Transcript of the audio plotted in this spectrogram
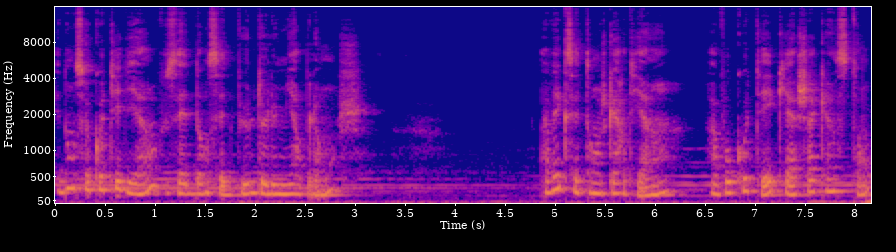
Et dans ce quotidien, vous êtes dans cette bulle de lumière blanche, avec cet ange gardien à vos côtés qui à chaque instant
